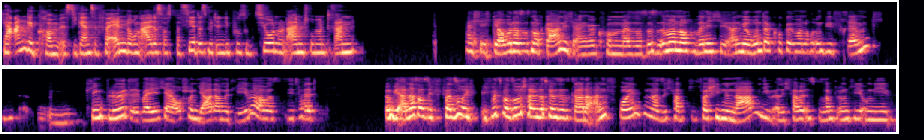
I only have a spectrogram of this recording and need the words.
ja angekommen ist, die ganze Veränderung, all das, was passiert ist mit den Liposuktionen und allem drum und dran? Ich, ich glaube, das ist noch gar nicht angekommen. Also es ist immer noch, wenn ich an mir runtergucke, immer noch irgendwie fremd. Klingt blöd, weil ich ja auch schon ein Jahr damit lebe, aber es sieht halt irgendwie anders aus. Ich versuche, ich, ich würde es mal so beschreiben, dass wir uns jetzt gerade anfreunden. Also ich habe verschiedene Narben, die, also ich habe insgesamt irgendwie um die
